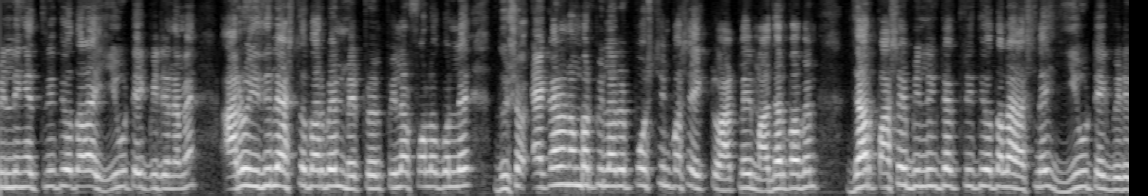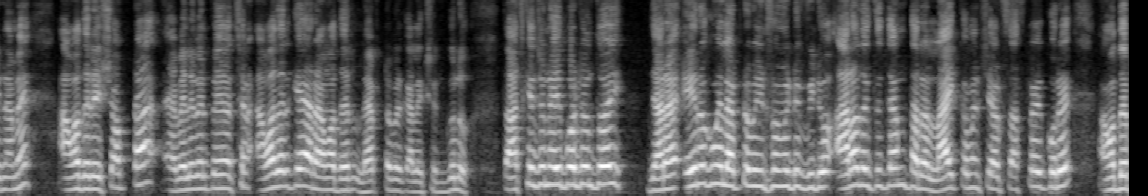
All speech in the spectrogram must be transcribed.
বিল্ডিং এর তৃতীয় তলা ইউটেক বিডি নামে। আরও ইজিলি আসতে পারবেন মেট্রো রেল পিলার ফলো করলে। দুশো এগারো নম্বর পিলারের পশ্চিম পাশে একটু হাঁটলেই মাঝার পাবেন। যার পাশের বিল্ডিংটার তৃতীয় তলায় আসলে ইউ ইউটেক বিডি নামে। আমাদের এই শপটা অ্যাভেলেবেল পেয়ে যাচ্ছেন আমাদেরকে আর আমাদের ল্যাপটপের কালেকশনগুলো তো আজকের জন্য এই পর্যন্তই। যারা এরকম ল্যাপটপ ইনফরমেটিভ ভিডিও আরও দেখতে চান, তারা লাইক কমেন্ট শেয়ার সাবস্ক্রাইব করে আমাদের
